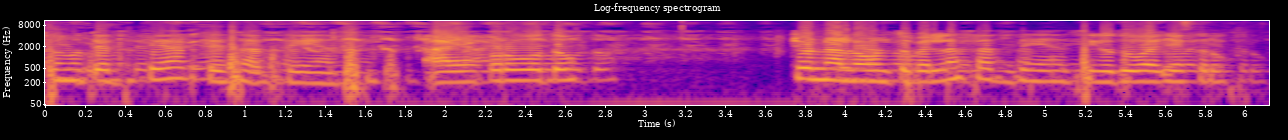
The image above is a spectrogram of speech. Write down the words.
ਤੁਹਾਨੂੰ ਤੇ ਤਿਆਰ ਤੇ ਸੱਦਦੇ ਆਂ ਆਇਆ ਕਰੋ ਉਦੋਂ। ਝੋਨਾ ਲਾਉਣ ਤੋਂ ਪਹਿਲਾਂ ਸੱਦਦੇ ਆਂ ਅਸੀਂ, ਉਦੋਂ ਆ ਜਾਇਆ ਕਰੋ।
